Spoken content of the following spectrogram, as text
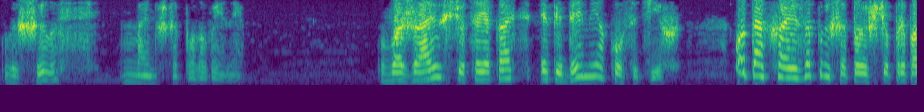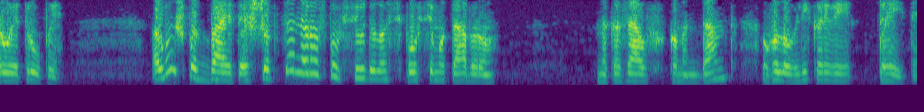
лишилось менше половини. Вважаю, що це якась епідемія косить їх. Отак хай запише той, що препарує трупи. А ви ж подбайте, щоб це не розповсюдилось по всьому табору, наказав комендант головлікареві Трейте.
